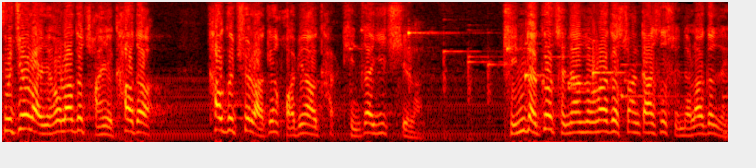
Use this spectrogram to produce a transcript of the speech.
呼救了以后，那个船也靠到靠过去了，跟滑冰要靠停在一起了。停的过程当中，那个拴钢丝绳的那个人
